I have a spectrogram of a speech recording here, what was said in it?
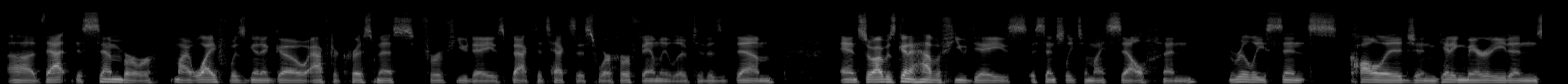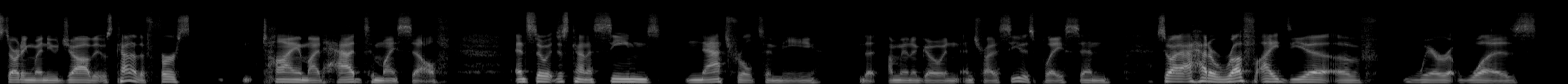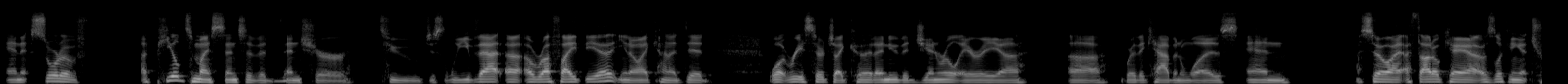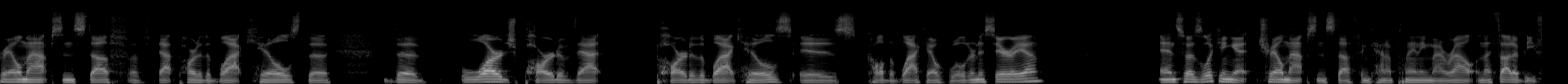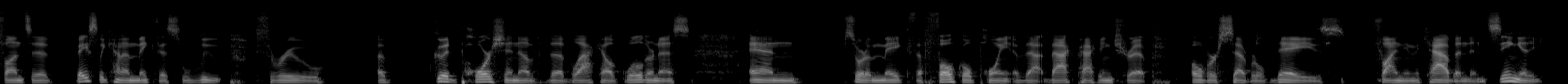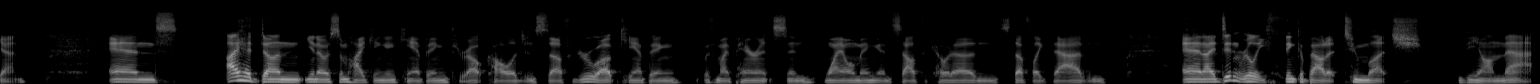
uh, that December, my wife was going to go after Christmas for a few days back to Texas, where her family lived, to visit them. And so I was going to have a few days essentially to myself. And really, since college and getting married and starting my new job, it was kind of the first time I'd had to myself. And so it just kind of seemed natural to me that I'm going to go and, and try to see this place. And so I had a rough idea of where it was, and it sort of appealed to my sense of adventure to just leave that uh, a rough idea. You know, I kind of did what research I could. I knew the general area uh, where the cabin was, and so I, I, thought, okay, I was looking at trail maps and stuff of that part of the Black Hills. The the large part of that part of the Black Hills is called the Black Elk Wilderness Area. And so I was looking at trail maps and stuff and kind of planning my route. And I thought it'd be fun to basically kind of make this loop through a good portion of the Black Elk Wilderness and sort of make the focal point of that backpacking trip over several days, finding the cabin and seeing it again. And I had done, you know, some hiking and camping throughout college and stuff. Grew up camping with my parents in Wyoming and South Dakota and stuff like that and and I didn't really think about it too much beyond that.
